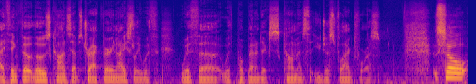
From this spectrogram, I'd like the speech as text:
I think th- those concepts track very nicely with with uh, with Pope Benedict's comments that you just flagged for us. So,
